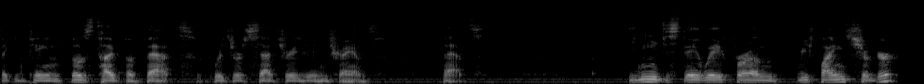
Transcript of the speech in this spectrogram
that contain those type of fats, which are saturated and trans fats. You need to stay away from refined sugar,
